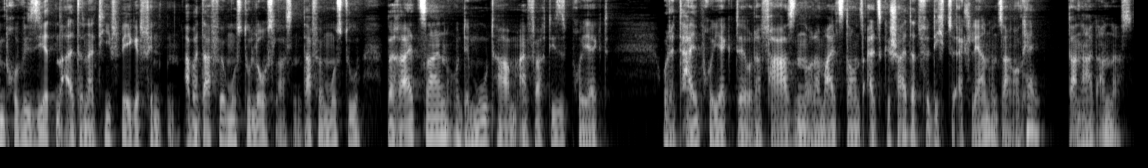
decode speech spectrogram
improvisierten Alternativwege finden. Aber dafür musst du loslassen. Dafür musst du bereit sein und den Mut haben, einfach dieses Projekt oder Teilprojekte oder Phasen oder Milestones als gescheitert für dich zu erklären und sagen, okay, dann halt anders.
